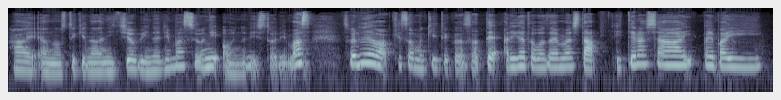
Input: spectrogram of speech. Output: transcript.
はい、あの素敵な日曜日になりますようにお祈りしております。それでは今朝も聞いてくださってありがとうございました。いってらっしゃい。バイバイ。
